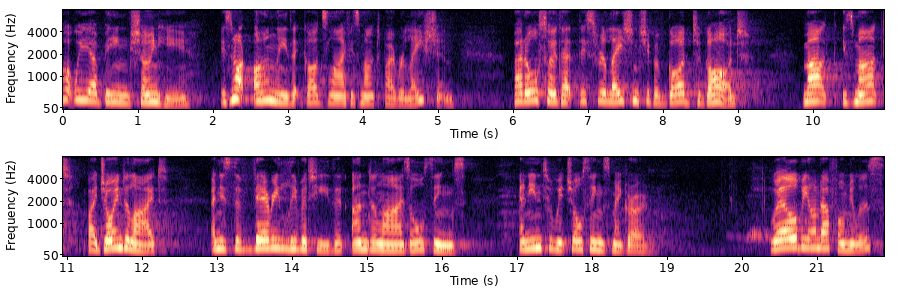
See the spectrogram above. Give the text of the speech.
What we are being shown here is not only that God's life is marked by relation, but also that this relationship of God to God mark, is marked by joy and delight and is the very liberty that underlies all things and into which all things may grow. Well beyond our formulas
